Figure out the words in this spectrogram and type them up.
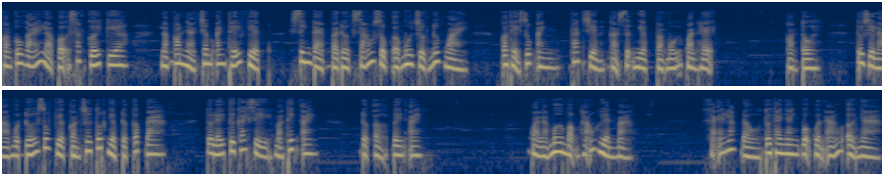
Còn cô gái là vợ sắp cưới kia là con nhà châm anh Thế Việt xinh đẹp và được giáo dục ở môi trường nước ngoài có thể giúp anh phát triển cả sự nghiệp và mối quan hệ. Còn tôi, tôi chỉ là một đứa giúp việc còn chưa tốt nghiệp được cấp 3. Tôi lấy tư cách gì mà thích anh, được ở bên anh. Quả là mơ mộng hão huyền mà. Khẽ lắc đầu tôi thay nhanh bộ quần áo ở nhà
